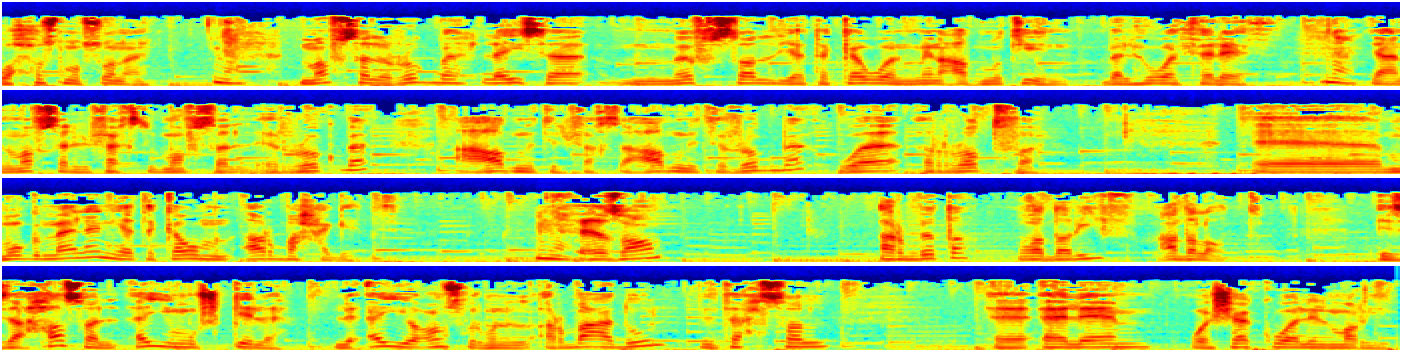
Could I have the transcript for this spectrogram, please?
وحسن صنعه. نعم. مفصل الركبة ليس مفصل يتكون من عظمتين بل هو ثلاث. نعم. يعني مفصل الفخذ ومفصل الركبة عظمة الفخذ عظمة الركبة والرطفة. آه، مجملا يتكون من أربع حاجات. نعم. عظام أربطة غضاريف عضلات. إذا حصل أي مشكلة لأي عنصر من الأربعة دول بتحصل آلام وشكوى للمريض.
